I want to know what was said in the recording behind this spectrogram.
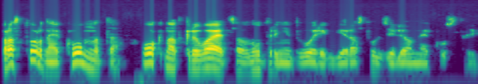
Просторная комната, окна открываются внутренний дворик, где растут зеленые кусты.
